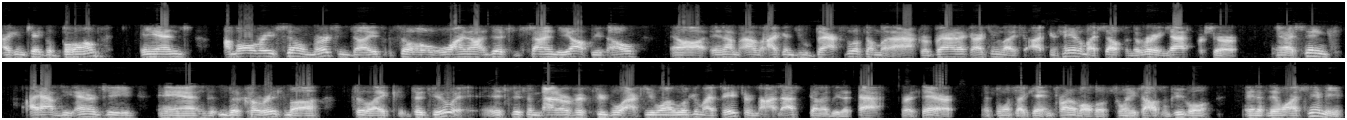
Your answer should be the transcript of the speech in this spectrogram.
I can take a bump and I'm already selling merchandise, so why not just sign me up, you know? Uh, and I'm, I'm I can do backflips. I'm acrobatic. I can like I can handle myself in the ring. That's for sure. And I think I have the energy and the charisma to like to do it. It's just a matter of if people actually want to look at my face or not. That's gonna be the task right there. If once I get in front of all those twenty thousand people, and if they want to see me,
